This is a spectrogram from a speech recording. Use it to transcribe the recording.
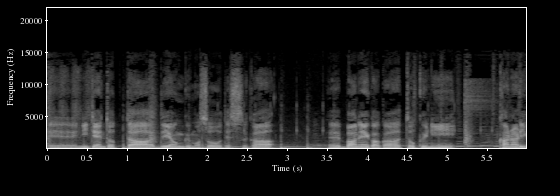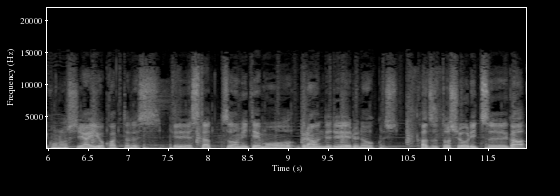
2点取ったデヨングもそうですが、えバネガが特にかなりこの試合良かったです、えスタッツを見てもグラウンドデュエルの数と勝率が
